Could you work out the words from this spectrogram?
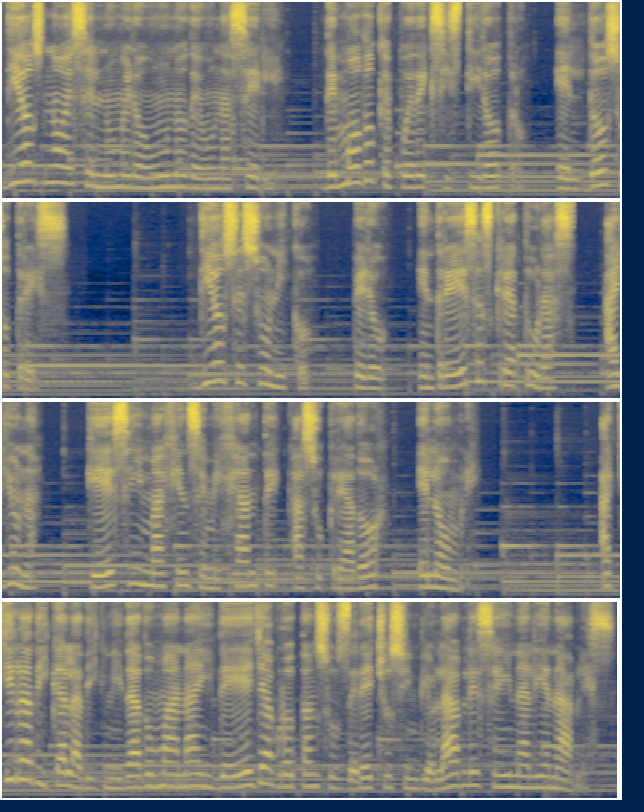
Dios no es el número uno de una serie, de modo que puede existir otro, el dos o tres. Dios es único, pero, entre esas criaturas, hay una, que es imagen semejante a su creador, el hombre. Aquí radica la dignidad humana y de ella brotan sus derechos inviolables e inalienables.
